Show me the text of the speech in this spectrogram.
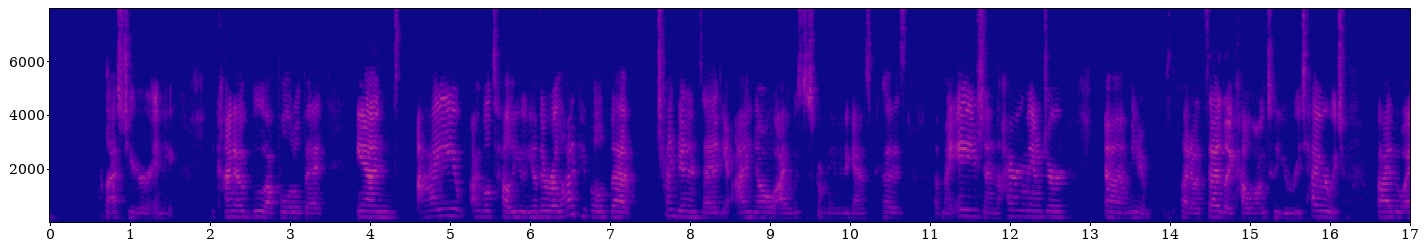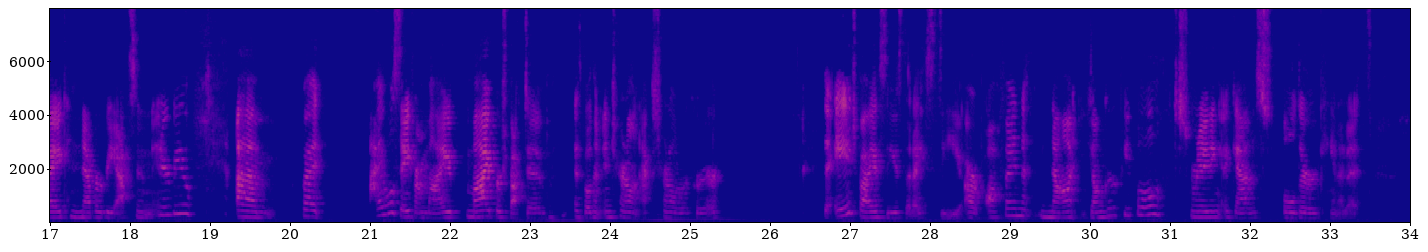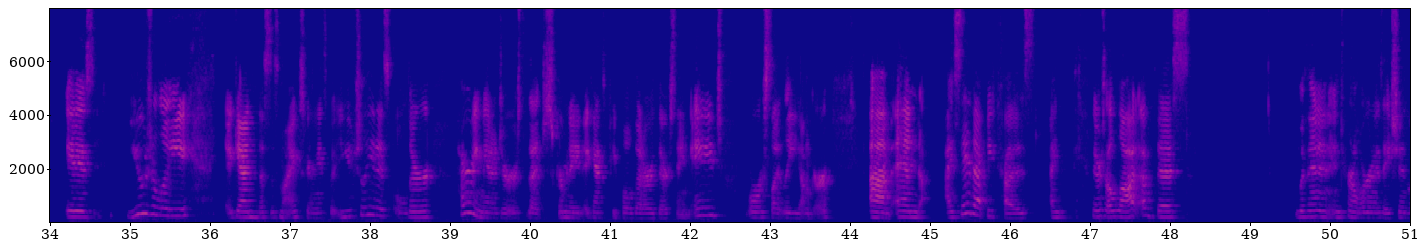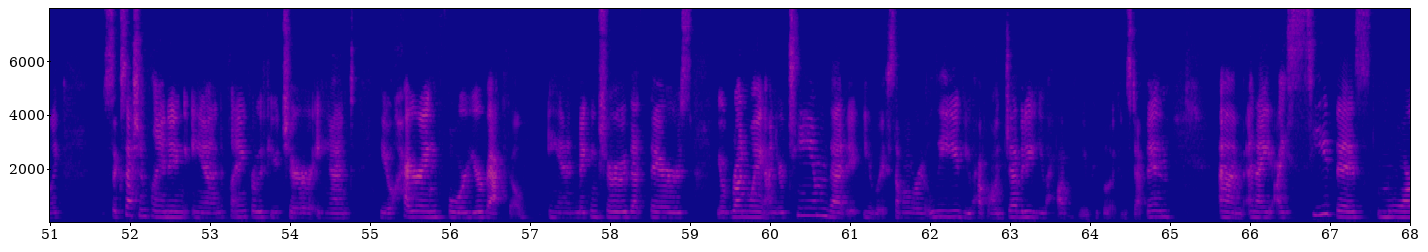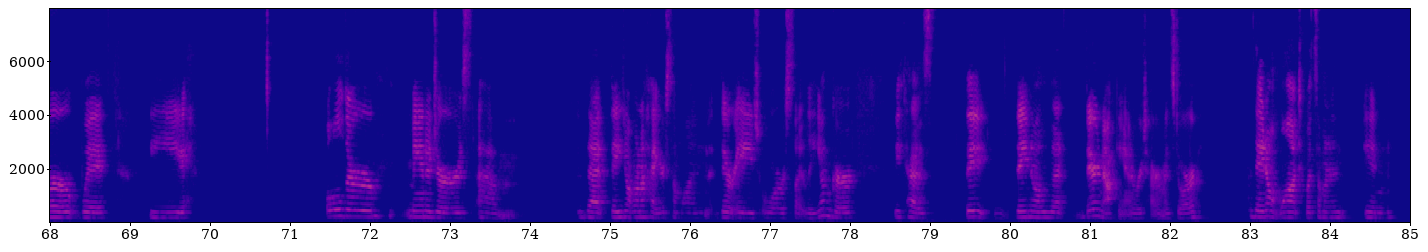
last year, and it, it kind of blew up a little bit. And I I will tell you, you know, there were a lot of people that chimed in and said, yeah, I know I was discriminated against because of my age and the hiring manager, um, you know, flat out said like, how long till you retire, which by the way can never be asked in an interview. Um, but I will say from my my perspective as both an internal and external recruiter, the age biases that I see are often not younger people discriminating against older candidates it is usually, again, this is my experience, but usually it is older hiring managers that discriminate against people that are their same age or slightly younger. Um, and I say that because I there's a lot of this within an internal organization, like succession planning and planning for the future, and you know hiring for your backfill and making sure that there's you know, runway on your team that you know, if someone were to leave, you have longevity, you have you people that can step in. Um, and I, I see this more with the older managers um, that they don't want to hire someone their age or slightly younger because they they know that they're knocking on a retirement door. They don't want to put someone in, in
